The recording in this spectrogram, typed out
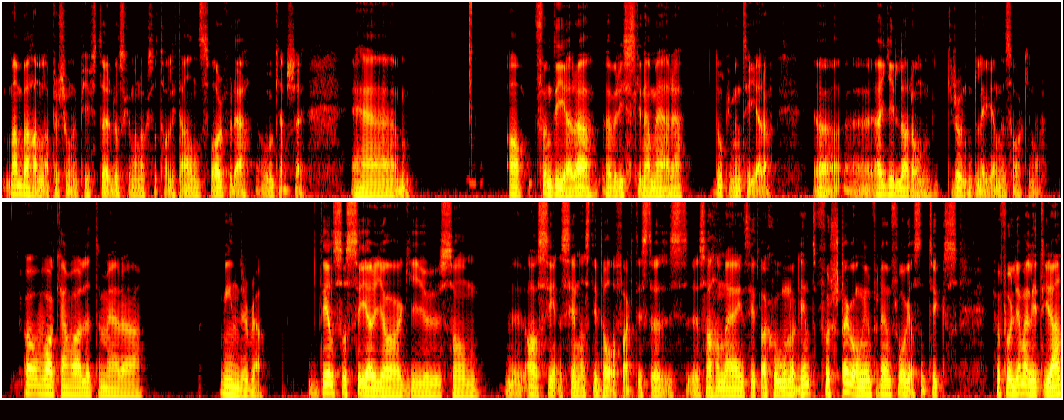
man behandlar personuppgifter, då ska man också ta lite ansvar för det och kanske eh, ja, fundera över riskerna med det, dokumentera. Jag, jag gillar de grundläggande sakerna. Och vad kan vara lite mer mindre bra? Dels så ser jag ju som, ja, sen- senast idag faktiskt, så hamnar jag i en situation och det är inte första gången för det är en fråga som tycks förfölja mig lite grann.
